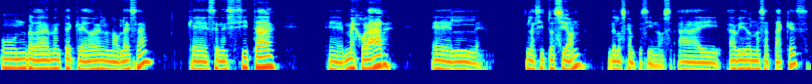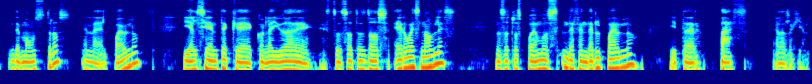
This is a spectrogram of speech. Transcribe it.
un verdaderamente creador en la nobleza, que se necesita eh, mejorar el- la situación de los campesinos. Hay, ha habido unos ataques de monstruos en la- el pueblo y él siente que con la ayuda de estos otros dos héroes nobles, nosotros podemos defender el pueblo y traer paz a la región.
